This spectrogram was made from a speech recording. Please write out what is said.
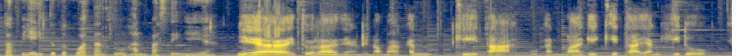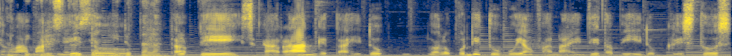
tetapi ya itu kekuatan Tuhan pastinya ya. Iya, itulah yang dinamakan kita, bukan lagi kita yang hidup, yang tapi lamanya Kristus itu. yang hidup dalam tapi kita. sekarang kita hidup walaupun di tubuh yang fana itu, tapi hidup Kristus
